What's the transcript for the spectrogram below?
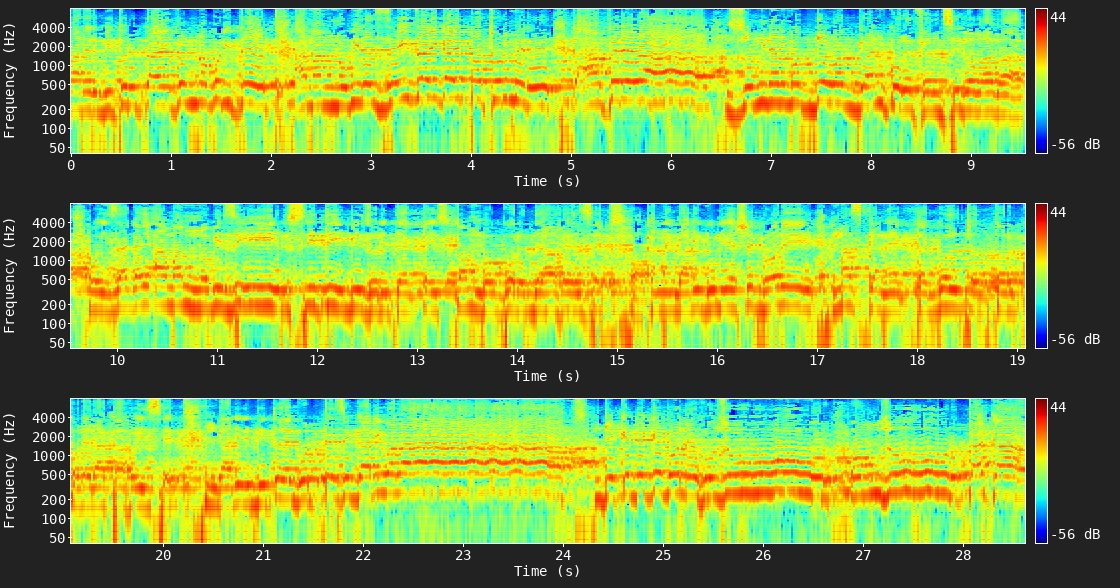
বারের ভিতরে তায়েফের নগরীতে আমার নবীরে যেই জায়গায় পাথর মেরে কাফেরেরা জমিনের মধ্যে অজ্ঞান করে ফেলছিল বাবা। ওই জায়গায় আমার নবীজির স্মৃতি বিজড়িত একটা স্তম্ভ করে দেওয়া হয়েছে। ওখানে গাড়িগুলি এসে ঘরে মাঝখানে একটা গোল চত্বর করে রাখা হয়েছে। গাড়ির ভিতরে ঘুরতেছে গাড়িওয়ালা। ডেকে ডেকে বলে, হুজুর হুজুর তাকাও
